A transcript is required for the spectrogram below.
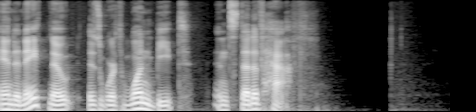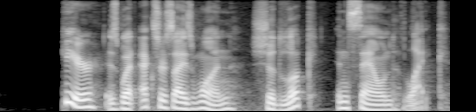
And an eighth note is worth 1 beat instead of half. Here is what exercise 1 should look and sound like.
